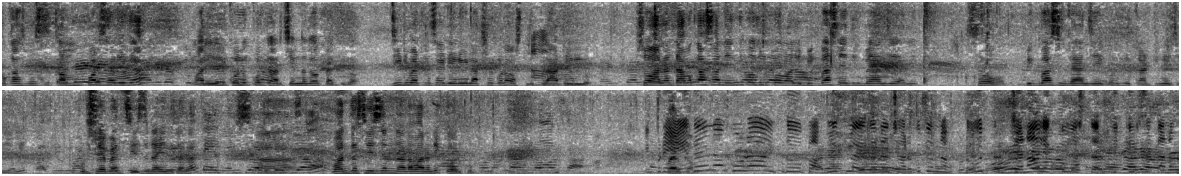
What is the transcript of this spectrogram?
అవకాశం వస్తుంది. కంపల్సరీగా వాళ్ళు ఇల్లు కొనుక్కుంటారు చిన్నదో పెద్దదో. జీడిమెట్ల సైడ్ ఇరవై లక్షలు కూడా వస్తుంది ప్లాట్ ఇల్లు. సో అలాంటి అవకాశాన్ని ఎందుకు వదులుకోవాలి? బిగ్ బాస్ ఎందుకు బ్యాన్ చేయాలి? సో బిగ్ బాస్ బ్యాన్ చేయకూడదు కంటిన్యూ చేయాలి. ఇప్పుడు సెవెంత్ సీజన్ అయింది కదా. వంద సీజన్ నడవాలని కోరుకుంటున్నాను ఇప్పుడు ఏదైనా కూడా ఇప్పుడు పబ్లిక్లో ఏదైనా జరుగుతున్నప్పుడు జనాలు ఎక్కువ వస్తారు కిక్కిరిసితనం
